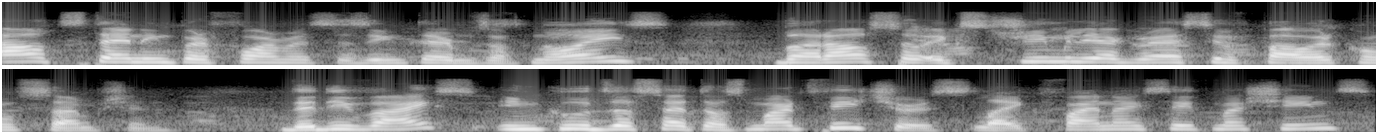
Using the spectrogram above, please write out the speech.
outstanding performances in terms of noise, but also extremely aggressive power consumption. The device includes a set of smart features like finite state machines,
